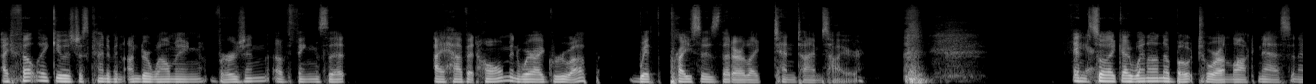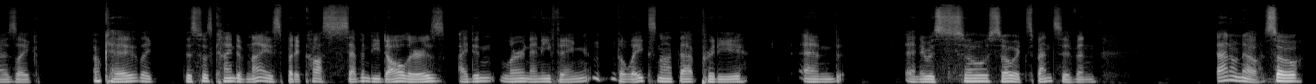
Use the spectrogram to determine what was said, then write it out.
I felt like it was just kind of an underwhelming version of things that I have at home and where I grew up with prices that are like 10 times higher. And so like I went on a boat tour on Loch Ness and I was like, okay, like this was kind of nice, but it cost $70. I didn't learn anything. the lake's not that pretty and and it was so so expensive and I don't know. So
